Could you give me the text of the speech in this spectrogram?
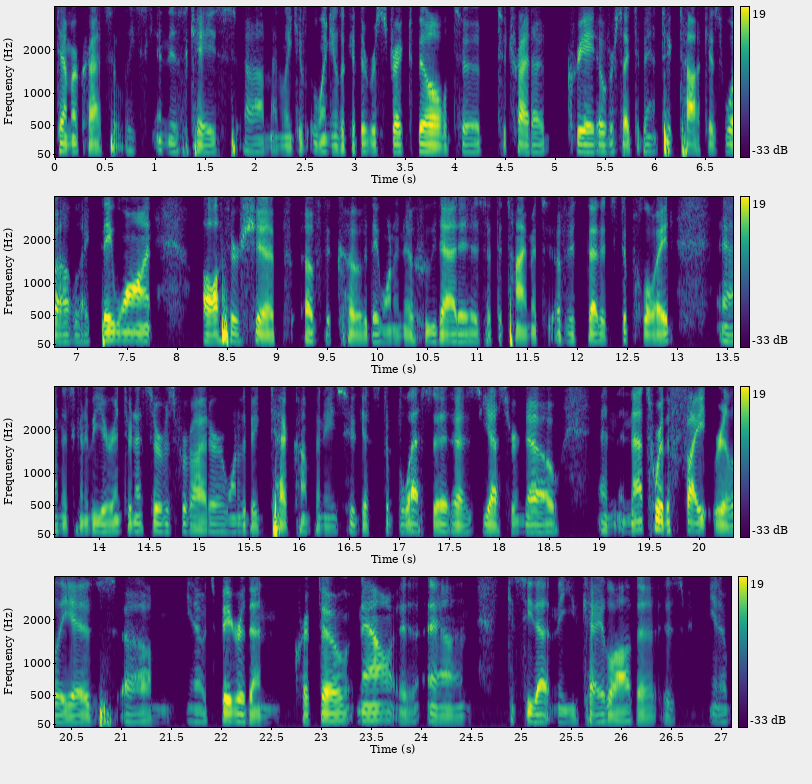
Democrats, at least in this case, um, and like when you look at the restrict bill to to try to create oversight to ban TikTok as well, like they want authorship of the code. They want to know who that is at the time it's, of it that it's deployed, and it's going to be your internet service provider, one of the big tech companies, who gets to bless it as yes or no, and and that's where the fight really is. Um, you know, it's bigger than crypto now, and you can see that in the UK law that is you know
